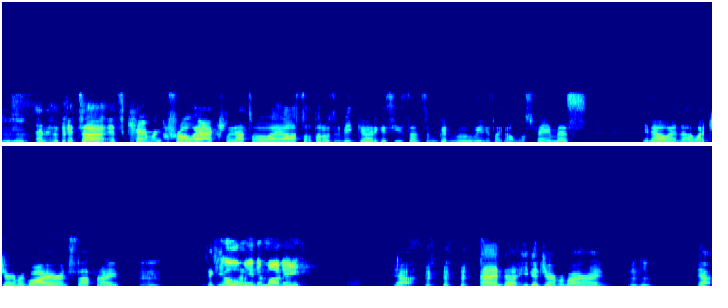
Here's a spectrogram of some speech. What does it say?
Hmm And who- it's uh, it's Cameron Crowe actually. That's why I also thought it was gonna be good because he's done some good movies like Almost Famous, you know, and uh, what Jerry Maguire and stuff, right? Mhm. I think he's Show me that. the money. yeah, and uh, he did Jerry Maguire, right? hmm Yeah,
